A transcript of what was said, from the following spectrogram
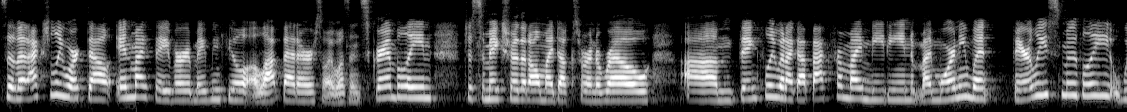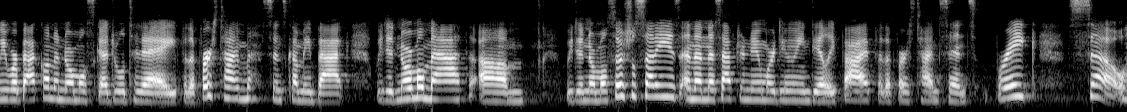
So that actually worked out in my favor. It made me feel a lot better so I wasn't scrambling just to make sure that all my ducks were in a row. Um, thankfully, when I got back from my meeting, my morning went fairly smoothly. We were back on a normal schedule today for the first time since coming back. We did normal math. Um, we did normal social studies, and then this afternoon we're doing daily five for the first time since break. So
